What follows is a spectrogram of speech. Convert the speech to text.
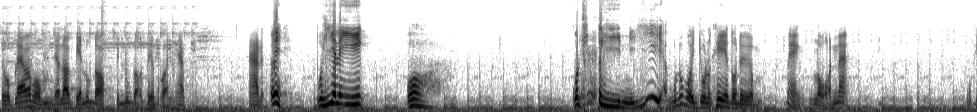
สรุปแล้วครับผม เดี๋ยวเราเปลี่ยนลูกดอกเป็นลูกดอกเดิมก่อนครับ อ่า เอ้ย ตัวเฮียอะไรอีก โอ้กวนตีนนี่เฮียกูรู้บ่อยจระเข้ตัวเดิม แม่งหลอนน่ะโอเค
